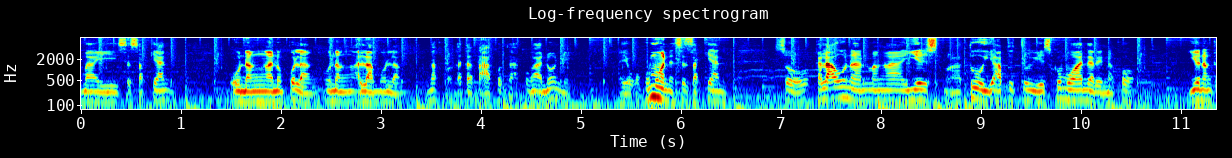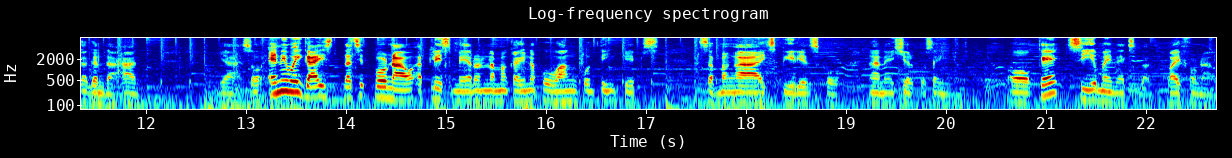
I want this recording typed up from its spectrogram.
may sasakyan unang ano po lang, unang alam mo lang, nako, natatakot na ako nga noon eh. Ayoko kumuha ng sasakyan. So, kalaunan, mga years, mga 2, up to 2 years, kumuha na rin ako. Yun ang kagandahan. Yeah. So, anyway guys, that's it for now. At least meron naman kayo nakuhang konting tips sa mga experience ko na na-share ko sa inyo. Okay? See you my next vlog. Bye for now.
